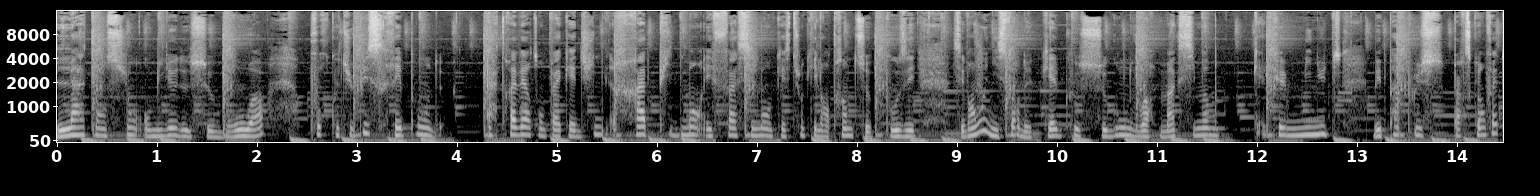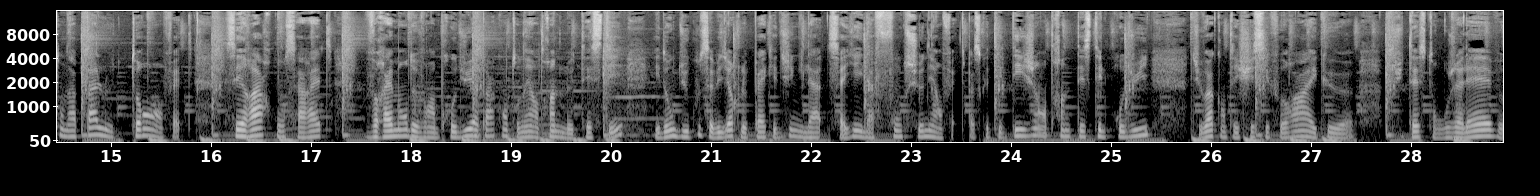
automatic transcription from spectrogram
l'attention au milieu de ce brouhaha pour que tu puisses répondre à travers ton packaging rapidement et facilement aux questions qu'il est en train de se poser. C'est vraiment une histoire de quelques secondes, voire maximum quelques minutes, mais pas plus. Parce qu'en fait, on n'a pas le temps, en fait. C'est rare qu'on s'arrête vraiment devant un produit, à part quand on est en train de le tester. Et donc, du coup, ça veut dire que le packaging, il a, ça y est, il a fonctionné, en fait. Parce que tu es déjà en train de tester le produit. Tu vois, quand tu es chez Sephora et que euh, tu testes ton rouge à lèvres,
